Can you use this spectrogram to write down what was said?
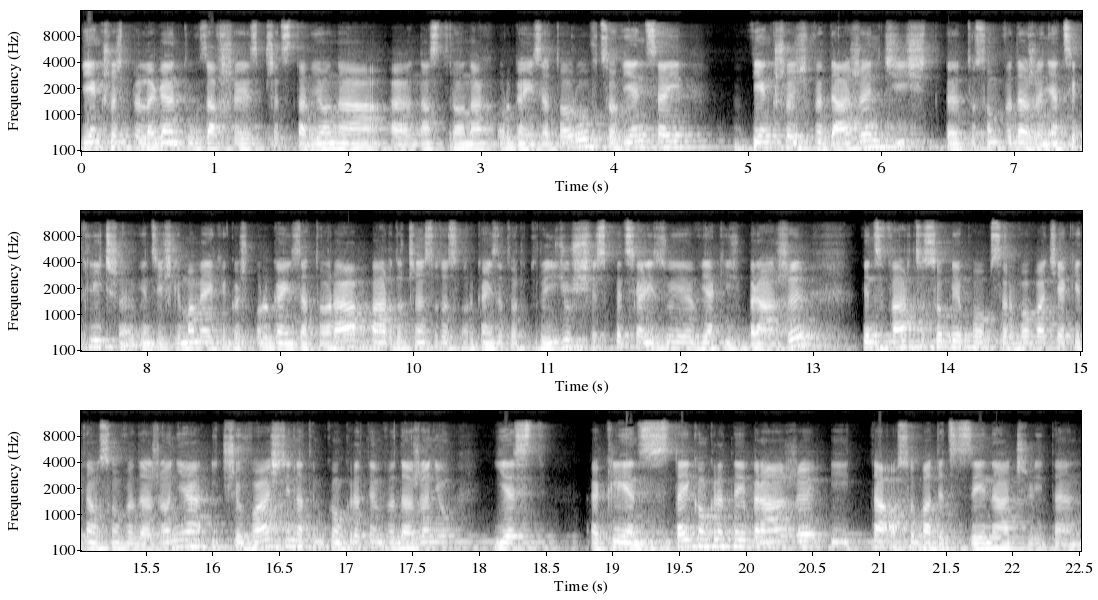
Większość prelegentów zawsze jest przedstawiona e, na stronach organizatorów. Co więcej, większość wydarzeń dziś e, to są wydarzenia cykliczne, więc jeśli mamy jakiegoś organizatora, bardzo często to jest organizator, który już się specjalizuje w jakiejś branży, więc warto sobie poobserwować, jakie tam są wydarzenia i czy właśnie na tym konkretnym wydarzeniu jest klient z tej konkretnej branży i ta osoba decyzyjna, czyli ten,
